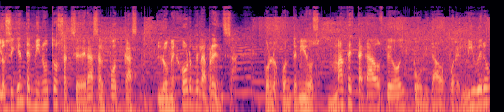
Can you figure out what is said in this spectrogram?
En los siguientes minutos accederás al podcast Lo mejor de la prensa, con los contenidos más destacados de hoy publicados por el Libro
